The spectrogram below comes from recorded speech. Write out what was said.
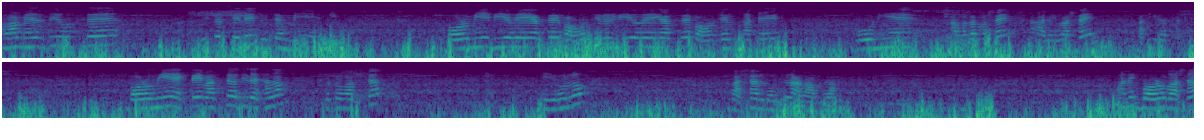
আমার ম্যাচ দিয়ে হচ্ছে দুইটা ছেলে, দুইটা মেয়ে। বড় মেয়ে বিয়ে হয়ে গেছে, বড় ছেলের বিয়ে হয়ে গেছে, বড় ছেলে থাকে বউ নিয়ে আলাদা বাসায়, আর এই বাসায় বাকিরা থাকে। বড় মেয়ে, একটাই বাচ্চা, ওই দেখালাম, ছোট বাচ্চা। এই হলো বাসার লোকজন আর আমরা। অনেক বড় বাসা,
